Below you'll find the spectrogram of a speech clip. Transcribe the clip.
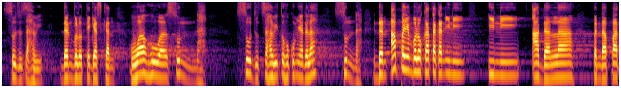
sujud sahwi. Dan belum tegaskan wahwa sunnah. Sujud sahwi itu hukumnya adalah sunnah. Dan apa yang beliau katakan ini, ini adalah pendapat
